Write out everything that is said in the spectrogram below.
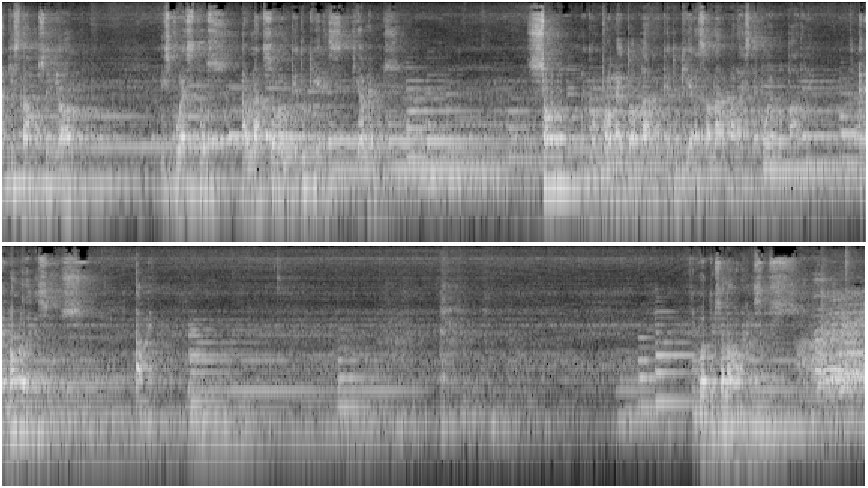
Aquí estamos, Señor, dispuestos a hablar solo lo que tú quieres que hablemos. Solo me comprometo a hablar lo que tú quieras hablar para este pueblo, Padre. En el nombre de Jesús. Amén. ¿Cuántos alaban a Jesús? Habla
